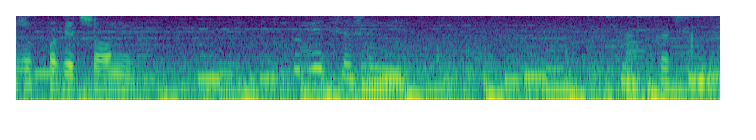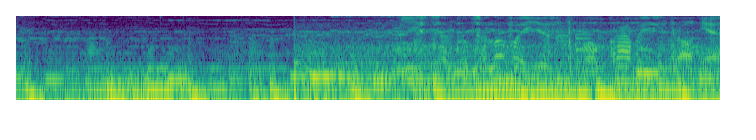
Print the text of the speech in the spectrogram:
Że odpowietrzony. Powietrze, że nie. Na skoczni. Miejsce docelowe jest po prawej stronie.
